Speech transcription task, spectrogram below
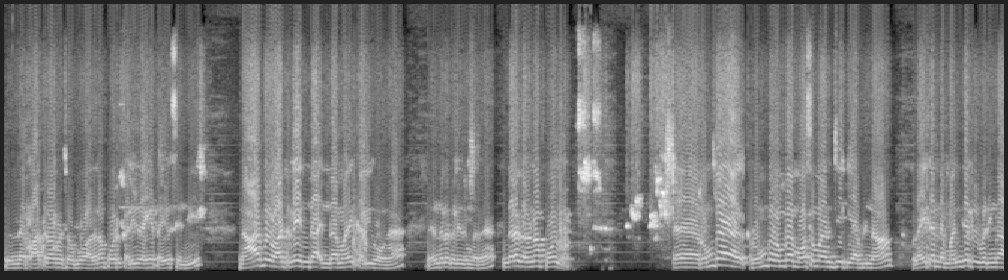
இந்த பாத்திரம் சோப்போ அதெல்லாம் போட்டு கழுவிடுறாங்க தயவு செஞ்சு. நார்மல் வாட்டர்ல இந்த இந்த மாதிரி கழுவிக்கோங்க. எந்த அளவுக்கு கழுவி பாருங்க. இந்த அளவு கழுவினா போதும். அஹ் ரொம்ப ரொம்ப ரொம்ப மோசமா இருந்துச்சு அப்படின்னா லைட்டா இந்த மஞ்சள் இருக்கு பாத்தீங்களா?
